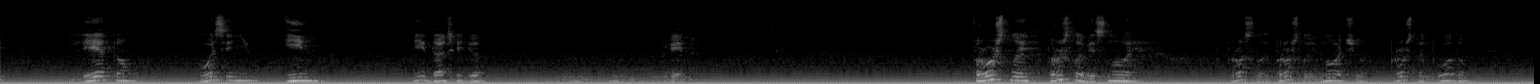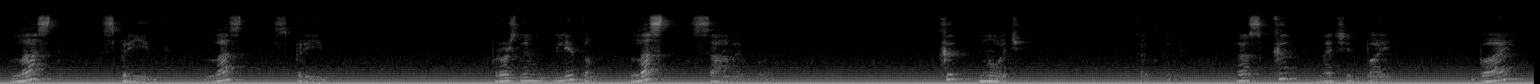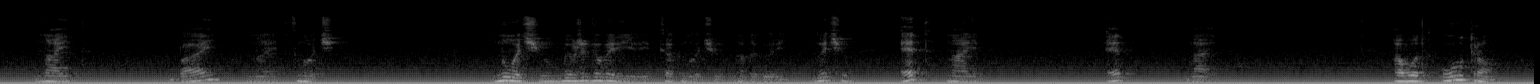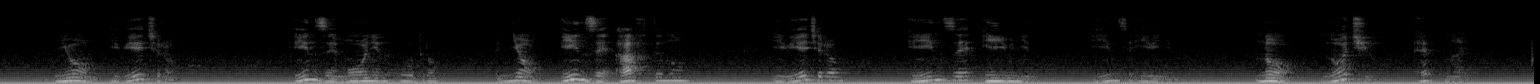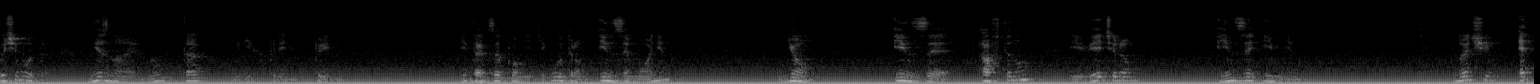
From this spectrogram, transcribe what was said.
летом, осенью, in. И дальше идет время. Прошлой, прошлой весной, прошлой, прошлой ночью, прошлым годом. Last spring. Last spring. Прошлым летом. Last summer к ночи. Как сказать? Раз к, значит by. By night. By night. К ночи. Ночью. Мы уже говорили, как ночью надо говорить. Ночью. At night. At night. А вот утром, днем и вечером in the morning утром, днем in the afternoon и вечером in the evening. In the evening. Но ночью at night. Почему так? Не знаю, ну так у них принято. Итак, запомните, утром in the morning, днем in the afternoon и вечером in the evening. Ночью at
